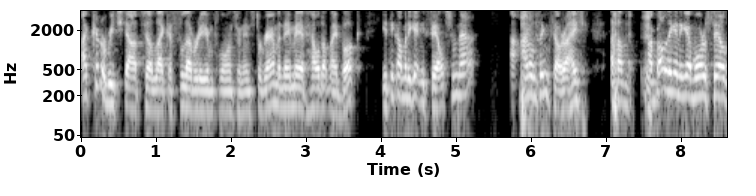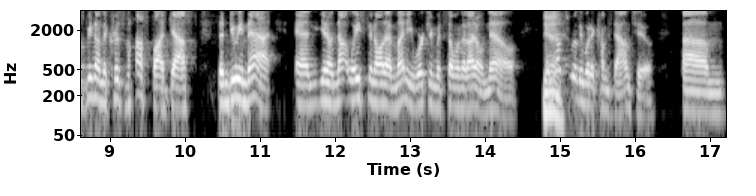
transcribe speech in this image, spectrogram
I could have reached out to like a celebrity influencer on Instagram and they may have held up my book. You think I'm going to get any sales from that? I don't think so, right? Um, I'm probably going to get more sales being on the Chris Voss podcast than doing that, and you know, not wasting all that money working with someone that I don't know. Yeah. And that's really what it comes down to. Um,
